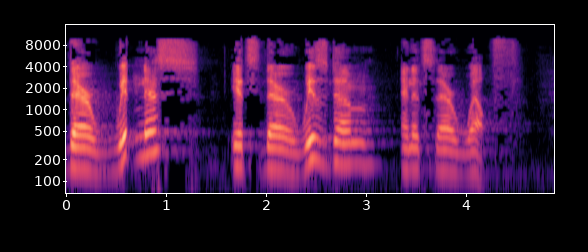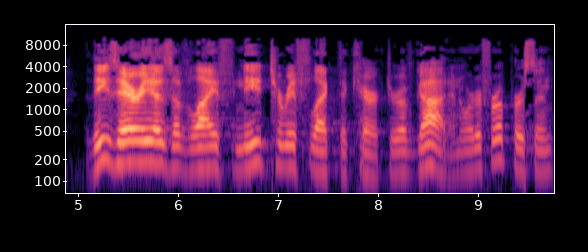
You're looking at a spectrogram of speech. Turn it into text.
their witness, it's their wisdom, and it's their wealth. These areas of life need to reflect the character of God in order for a person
